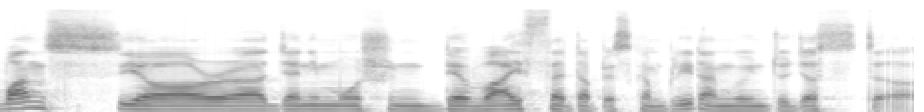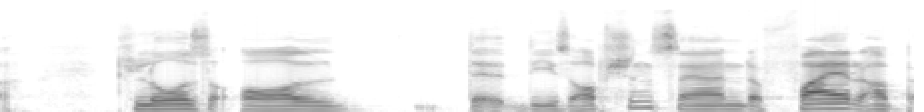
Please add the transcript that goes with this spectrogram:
once your uh, Genymotion device setup is complete I'm going to just uh, close all the, these options and fire up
